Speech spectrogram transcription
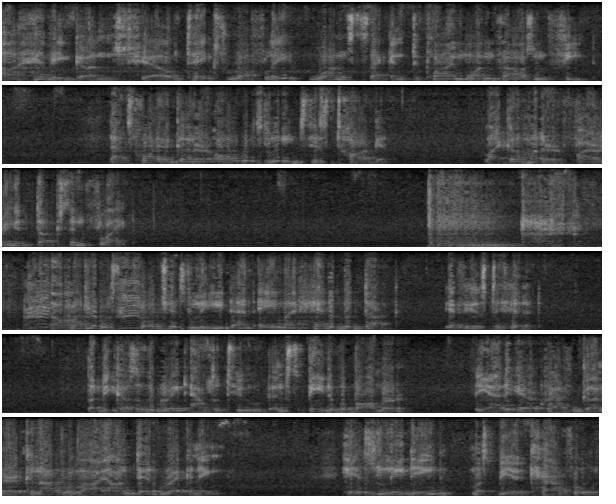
A heavy gun's shell takes roughly one second to climb 1,000 feet. That's why a gunner always leads his target, like a hunter firing at ducks in flight. The hunter must judge his lead and aim ahead of the duck, if he is to hit it. But because of the great altitude and speed of a bomber, the anti-aircraft gunner cannot rely on dead reckoning. His leading must be a careful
